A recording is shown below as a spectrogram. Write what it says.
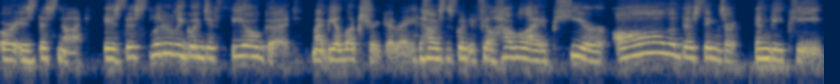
or is this not? Is this literally going to feel good? Might be a luxury good, right? How is this going to feel? How will I appear? All of those things are MVP,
